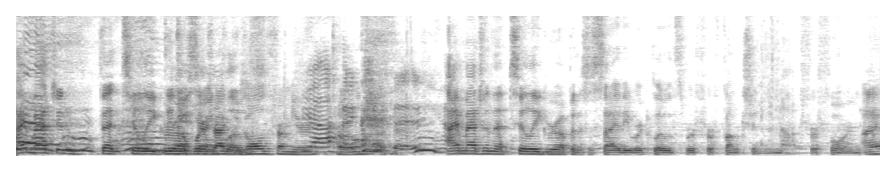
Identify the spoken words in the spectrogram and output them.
I imagine that Tilly grew Did you up wearing subtract the clothes gold from your yeah, total? I did. I imagine that Tilly grew up in a society where clothes were for function and not for form. I,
